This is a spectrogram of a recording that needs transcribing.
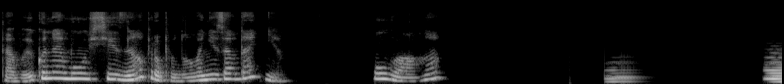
та виконаємо усі запропоновані завдання. Увага! Добрий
